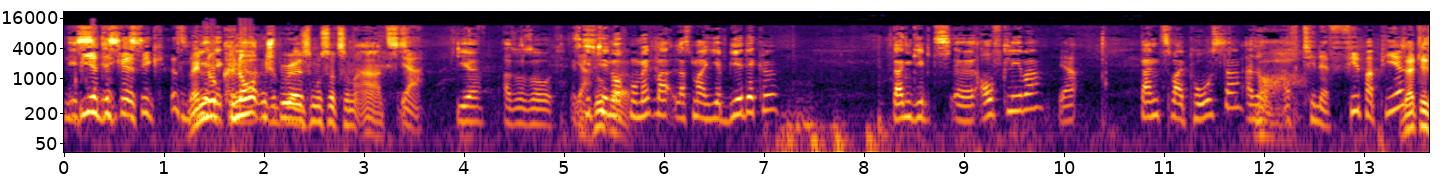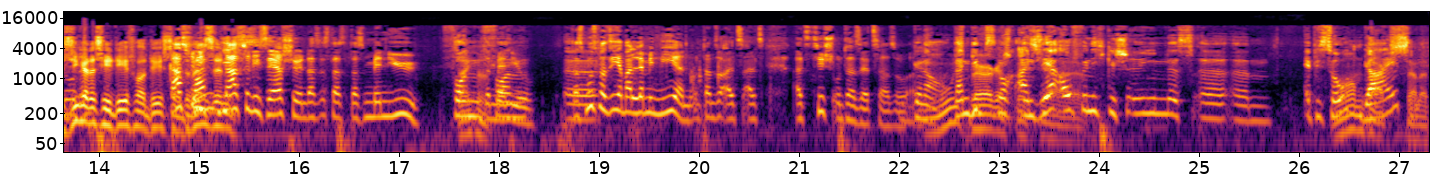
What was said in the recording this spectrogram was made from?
ist, Bierdeckel. ist, ist, ist Wenn du Knoten ja, spürst, musst du zum Arzt. Ja. Hier, also so. Es Ja. gibt hier Super. noch, Moment mal, lass mal hier Bierdeckel. Dann gibt's äh, Aufkleber, Ja. Dann zwei Poster. Also auch Tinef. Viel Papier. Seid ihr So, sicher, ne? dass die DVDs da das, drin das, sind? das finde ich sehr schön. Das ist das, das Menü Von- The von, Menu. Das äh, muss man sich aber laminieren und dann so als, als, als Tischuntersetzer so. Genau. Moose Dann gibt's noch ein sehr aufwendig geschriebenes äh, ähm, Episode Guide,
